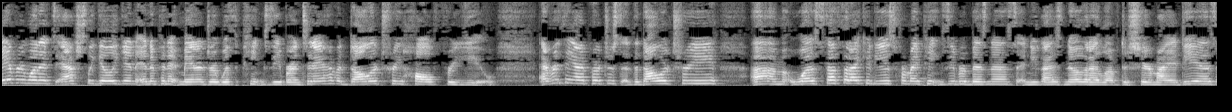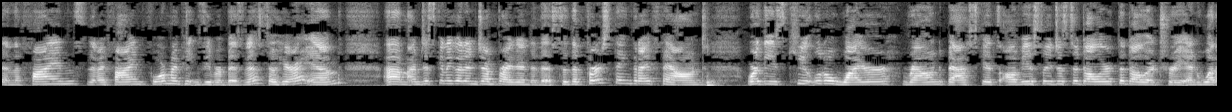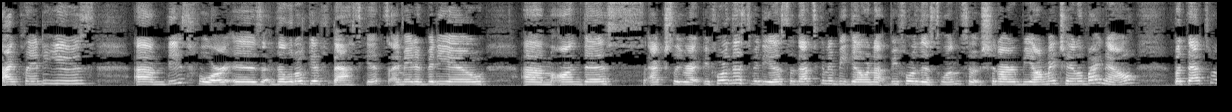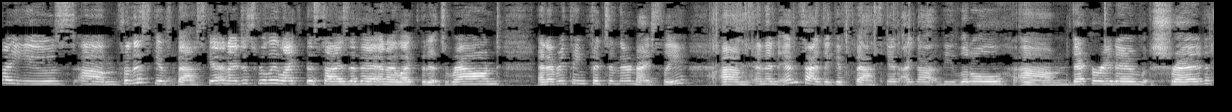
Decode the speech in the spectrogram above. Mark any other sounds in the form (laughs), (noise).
Hey everyone, it's Ashley Gilligan, Independent Manager with Pink Zebra, and today I have a Dollar Tree haul for you. Everything I purchased at the Dollar Tree um, was stuff that I could use for my Pink Zebra business, and you guys know that I love to share my ideas and the finds that I find for my Pink Zebra business, so here I am. Um, I'm just going to go ahead and jump right into this. So the first thing that I found were these cute little wire round baskets, obviously just a dollar at the Dollar Tree, and what I plan to use um, these for is the little gift baskets. I made a video um, on this actually right before this video, so that's going to be going up before this one, so it should already be on my channel by now. But that's what I used um, for this gift basket, and I just really like the size of it, and I like that it's round, and everything fits in there nicely. Um, and then inside the gift basket, I got the little um, decorative shred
